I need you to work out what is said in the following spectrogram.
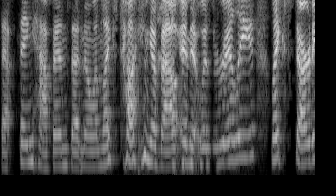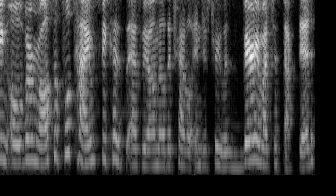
that thing happened that no one likes talking about and it was really like starting over multiple times because as we all know the travel industry was very much affected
